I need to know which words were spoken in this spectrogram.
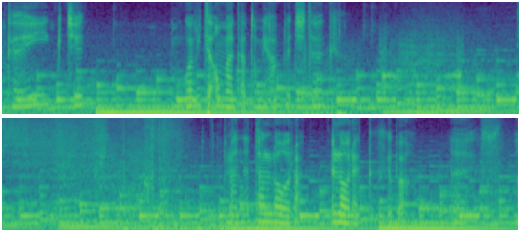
Okej, gdzie... Mgławica Omega to miała być, tak? Planeta Lora. Lorek chyba. A...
